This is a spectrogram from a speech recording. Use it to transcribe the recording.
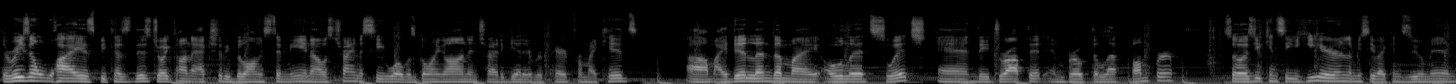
the reason why is because this Joy-Con actually belongs to me and I was trying to see what was going on and try to get it repaired for my kids. Um, I did lend them my OLED Switch and they dropped it and broke the left bumper. So as you can see here, let me see if I can zoom in.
